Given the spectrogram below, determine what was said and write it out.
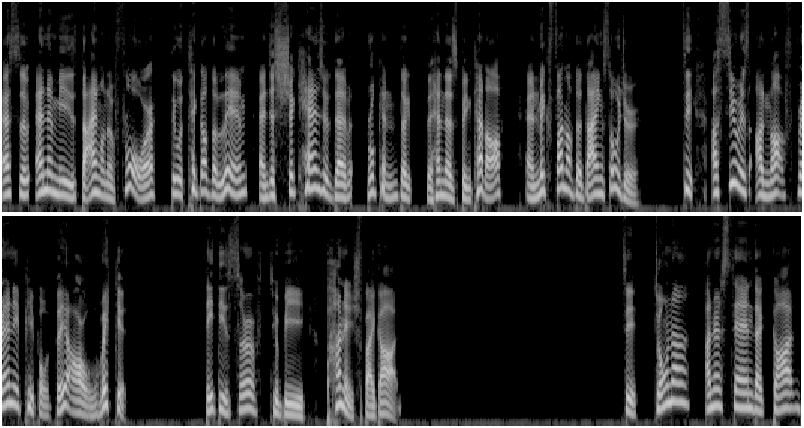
as the enemy is dying on the floor, they would take out the limb and just shake hands with that broken, the, the hand that's been cut off, and make fun of the dying soldier. See, Assyrians are not friendly people, they are wicked. They deserve to be punished by God. See, Jonah understands that God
